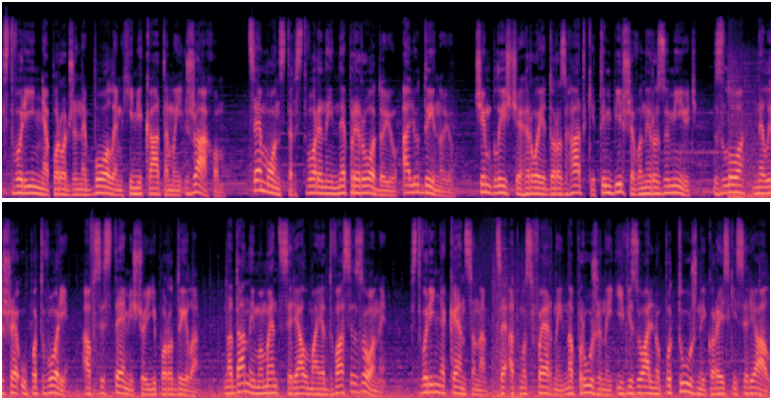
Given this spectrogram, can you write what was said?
створіння, породжене болем, хімікатами й жахом. Це монстр, створений не природою, а людиною. Чим ближче герої до розгадки, тим більше вони розуміють зло не лише у потворі, а в системі, що її породила. На даний момент серіал має два сезони. Створіння Кенсона це атмосферний, напружений і візуально потужний корейський серіал,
